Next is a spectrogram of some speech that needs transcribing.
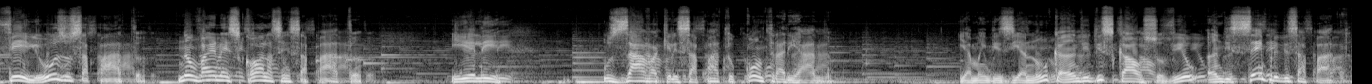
Filho, usa o sapato. Não vai na escola sem sapato. E ele usava aquele sapato contrariado. E a mãe dizia: Nunca ande descalço, viu? Ande sempre de sapato.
